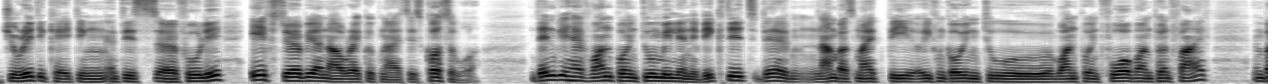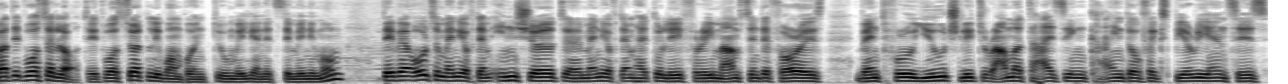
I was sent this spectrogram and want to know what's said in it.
juridicating this uh, fully if Serbia now recognizes Kosovo. Then we have 1.2 million evicted. The numbers might be even going to 1.4, 1.5 but it was a lot. It was certainly 1.2 million, it's the minimum. They were also many of them injured. Uh, many of them had to live three months in the forest, went through hugely traumatizing kind of experiences,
